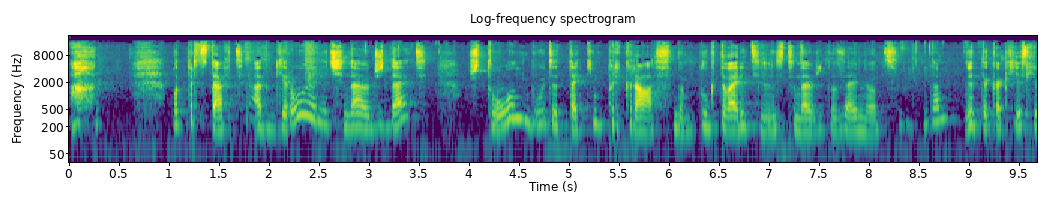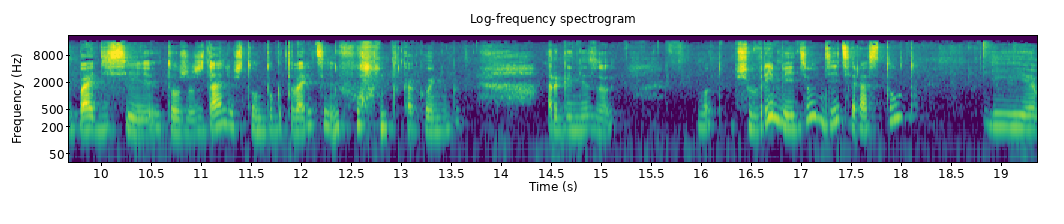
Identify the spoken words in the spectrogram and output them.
вот представьте, от героя начинают ждать, что он будет таким прекрасным, благотворительностью, наверное, займется. Да? Это как если бы Одиссея тоже ждали, что он благотворительный фонд какой-нибудь организует. Вот. В общем, время идет, дети растут, и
